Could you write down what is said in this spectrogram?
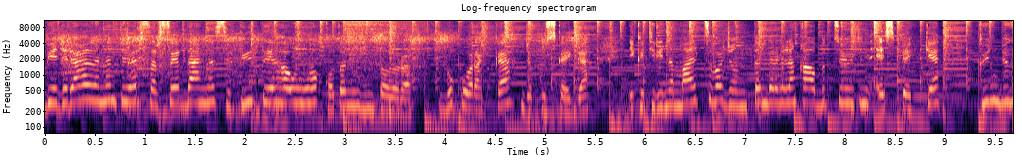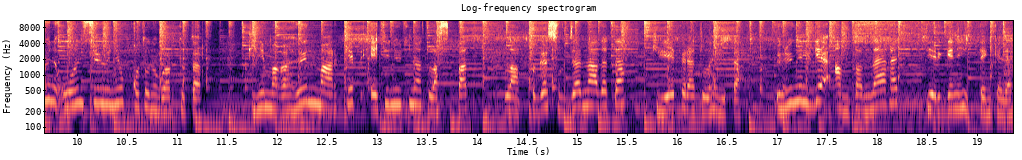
Үйт бедерағының түйер сарсырдаңы сүті тыға уға қотон үйін толырар. Бұ коракка, жокускайга. Екатерина Мальцева жонтан берілен қалбыт сөйтін эспекке күн бүгін 10 сөйіні қотонуғар тұтар. Кini мағағын маркет этин үтін атласпат, лаппыға сылжар надата, киле ператлахита. Үріңілге амтаннағат терген хиттен келер.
